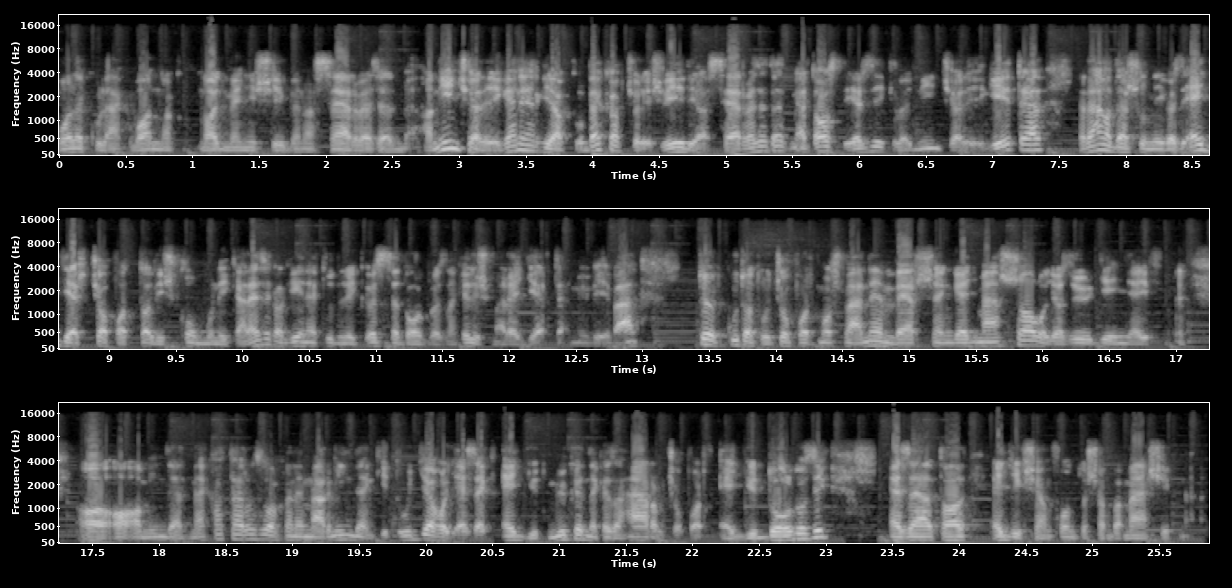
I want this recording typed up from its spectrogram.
molekulák vannak nagy mennyiségben a szervezetben. Ha nincs elég energia, akkor bekapcsol és védi a szervezetet, mert azt érzékel, hogy nincs elég étel, ráadásul még az egyes csapattal is kommunikál. Ezek a gének tudnék összedolgoznak, ez is már egyértelművé vált. Több kutatócsoport most már nem verseng egymással, hogy az ő génjei a, a, a mindent meghatározóak, hanem már mindenki tudja, hogy ezek együtt működnek, ez a három csoport együtt dolgozik, ezáltal egyik sem fontosabb a másiknál.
